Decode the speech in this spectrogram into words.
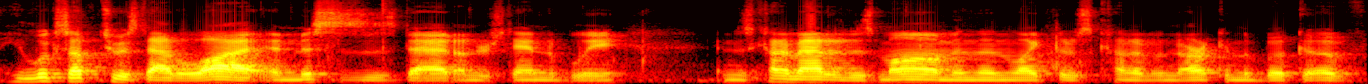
he looks up to his dad a lot and misses his dad, understandably, and is kind of mad at his mom. And then like there's kind of an arc in the book of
